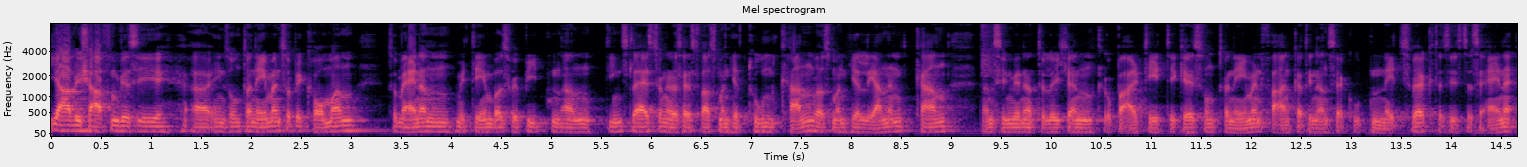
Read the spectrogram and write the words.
Ja, wie schaffen wir sie äh, ins Unternehmen zu bekommen? Zum einen mit dem, was wir bieten an Dienstleistungen, das heißt, was man hier tun kann, was man hier lernen kann. Dann sind wir natürlich ein global tätiges Unternehmen, verankert in einem sehr guten Netzwerk. Das ist das eine.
